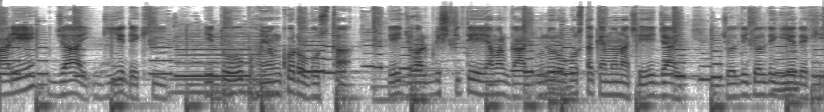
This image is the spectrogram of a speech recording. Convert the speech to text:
আরে, যাই, গিয়ে দেখি। এ তো ভয়ঙ্কর অবস্থা। এই ঝড় বৃষ্টিতে আমার গাছগুলোর অবস্থা কেমন আছে? যাই, জলদি জলদি গিয়ে দেখি।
